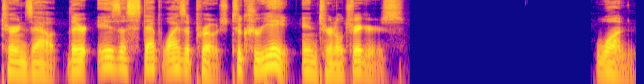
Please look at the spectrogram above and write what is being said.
Turns out there is a stepwise approach to create internal triggers. 1.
